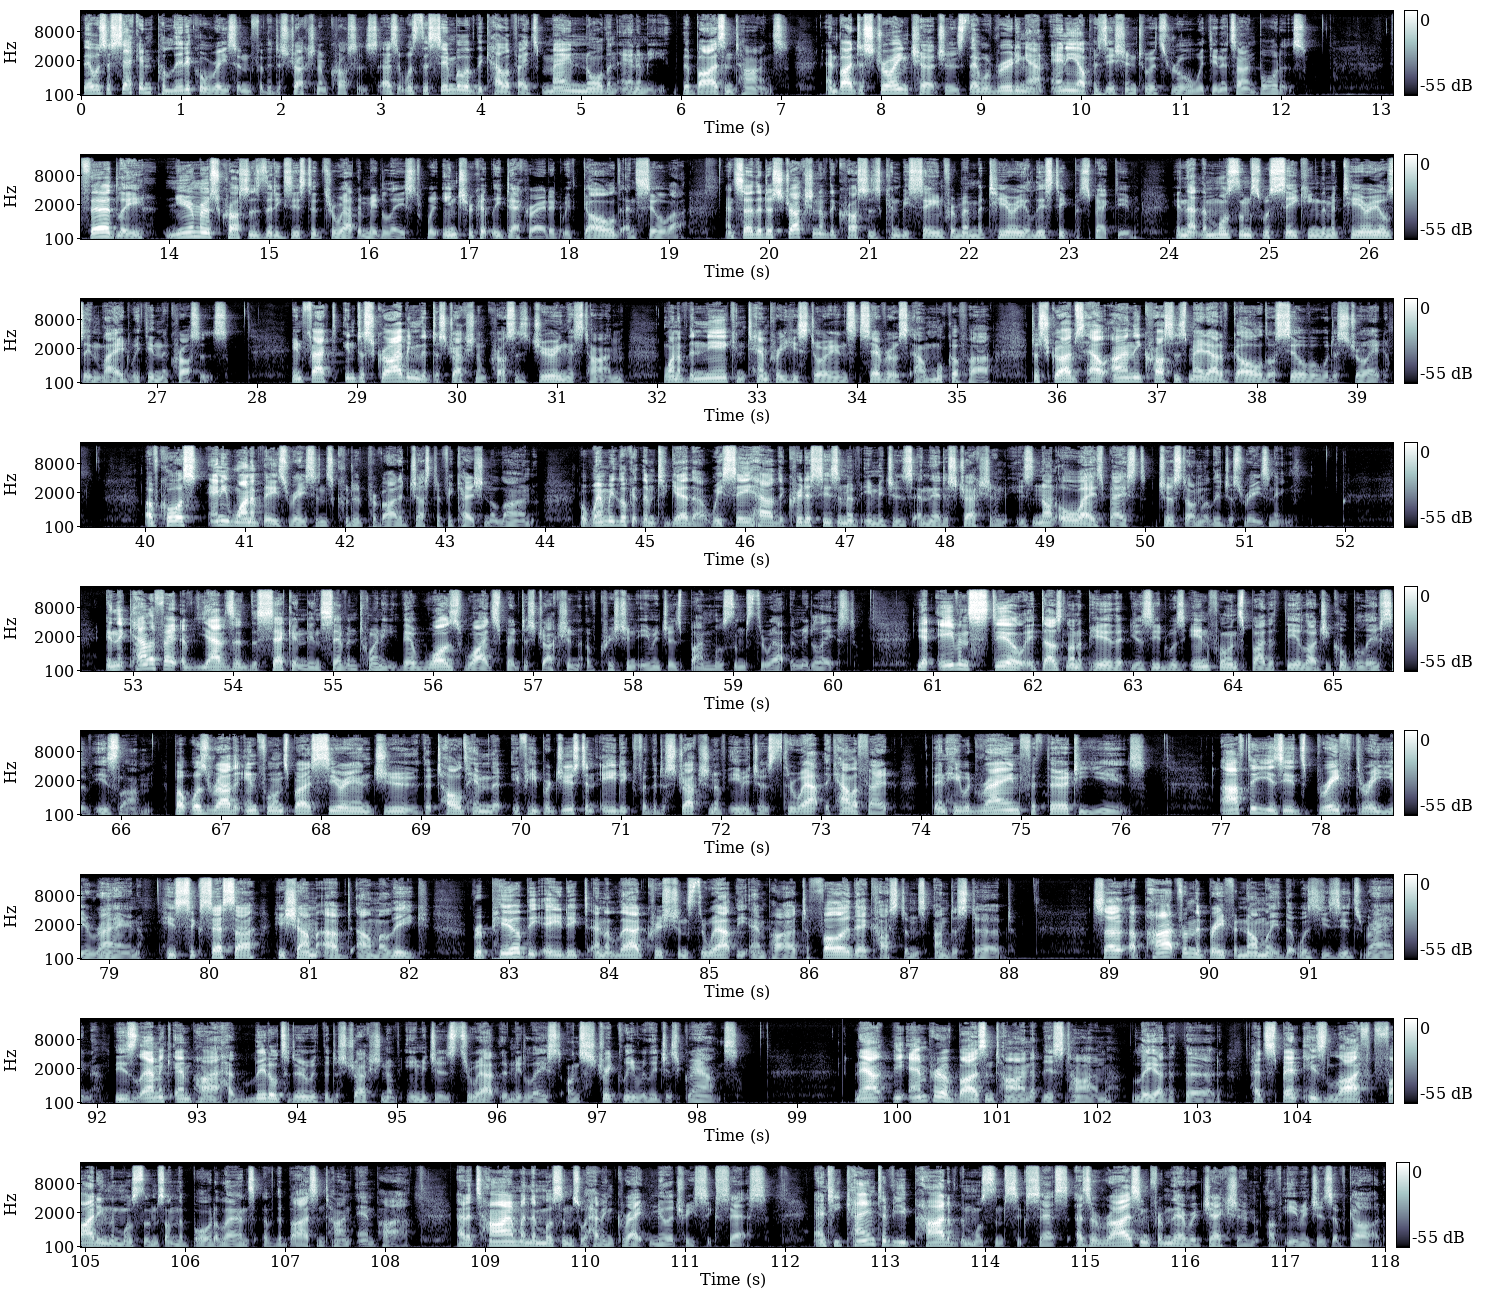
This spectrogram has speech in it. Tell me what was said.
There was a second political reason for the destruction of crosses, as it was the symbol of the Caliphate's main northern enemy, the Byzantines, and by destroying churches, they were rooting out any opposition to its rule within its own borders. Thirdly, numerous crosses that existed throughout the Middle East were intricately decorated with gold and silver, and so the destruction of the crosses can be seen from a materialistic perspective, in that the Muslims were seeking the materials inlaid within the crosses. In fact, in describing the destruction of crosses during this time, one of the near contemporary historians, Severus al Muqaffa, describes how only crosses made out of gold or silver were destroyed. Of course, any one of these reasons could have provided justification alone, but when we look at them together, we see how the criticism of images and their destruction is not always based just on religious reasoning. In the Caliphate of Yazid II in 720, there was widespread destruction of Christian images by Muslims throughout the Middle East. Yet, even still, it does not appear that Yazid was influenced by the theological beliefs of Islam, but was rather influenced by a Syrian Jew that told him that if he produced an edict for the destruction of images throughout the Caliphate, then he would reign for 30 years. After Yazid's brief three year reign, his successor, Hisham Abd al Malik, repealed the edict and allowed Christians throughout the empire to follow their customs undisturbed. So, apart from the brief anomaly that was Yazid's reign, the Islamic Empire had little to do with the destruction of images throughout the Middle East on strictly religious grounds. Now, the Emperor of Byzantine at this time, Leo III, had spent his life fighting the Muslims on the borderlands of the Byzantine Empire at a time when the Muslims were having great military success and he came to view part of the Muslim success as arising from their rejection of images of God.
